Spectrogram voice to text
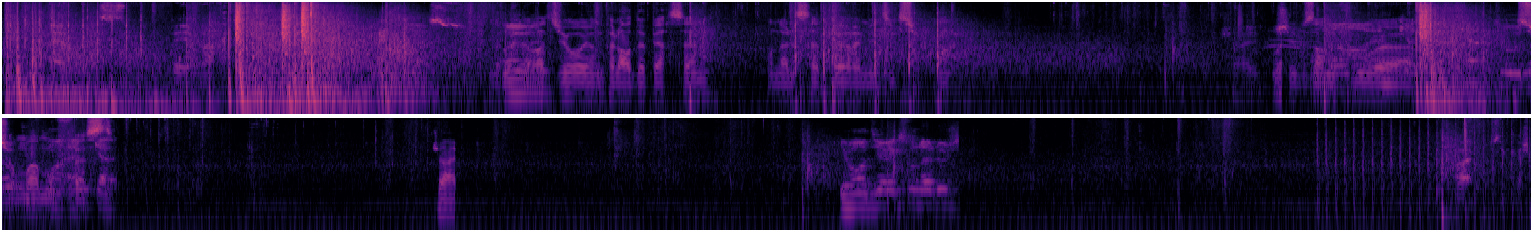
RSP marqué. On a pris Ouais, le ouais. radio et on peut alors deux personnes. On a le sapeur et médic sur point. J'arrive. J'ai besoin de vous M4, euh, M4 au nord sur du moi, mon fast. M4. J'arrive. Ils vont en direction de la logique. Ouais, c'est caché.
